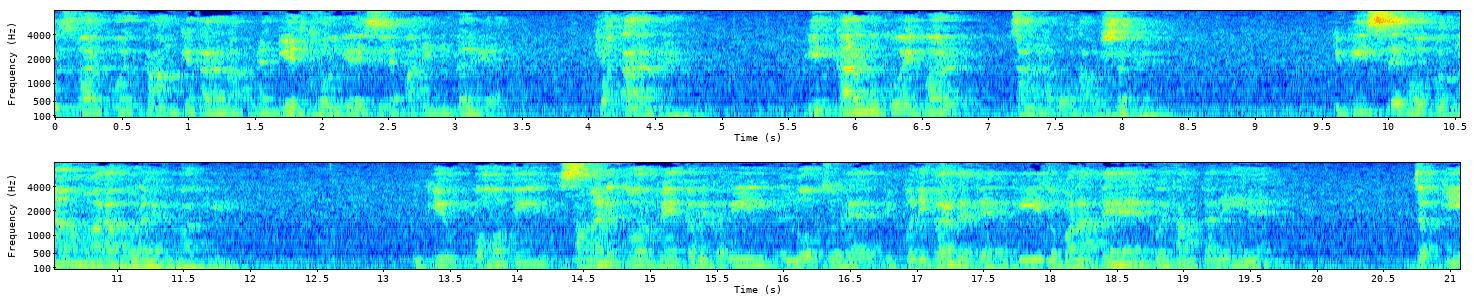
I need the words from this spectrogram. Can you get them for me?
इस बार कोई काम के कारण आपने गेट खोल दिया, इसीलिए पानी निकल गया? क्या कारण है? इन कारणों को एक बार जानना बहुत आवश्यक है, क्योंकि इससे बहुत बदनाम हमारा हो रहा है विभाग की। क्योंकि बहुत ही सामान्य तौर पे कभी कभी लोग जो है टिप्पणी कर देते हैं कि ये जो बनाते हैं, कोई काम का नहीं है। जबकि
